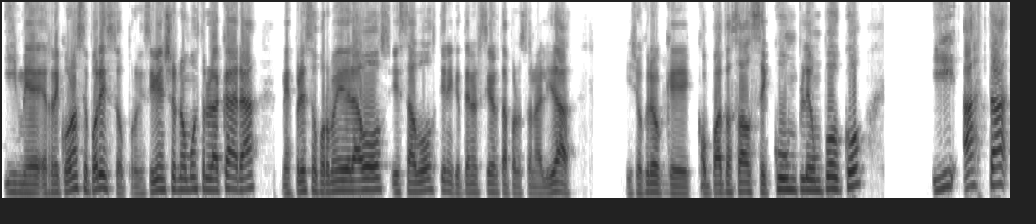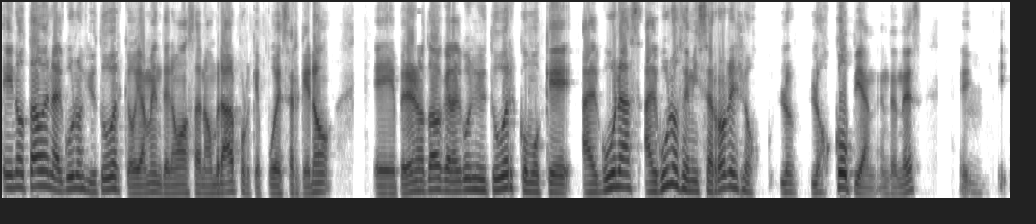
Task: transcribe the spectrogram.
y me reconoce por eso, porque si bien yo no muestro la cara, me expreso por medio de la voz y esa voz tiene que tener cierta personalidad. Y yo creo que con Pato Asado se cumple un poco y hasta he notado en algunos youtubers, que obviamente no vamos a nombrar porque puede ser que no, eh, pero he notado que en algunos youtubers como que algunas, algunos de mis errores los, los, copian, ¿entendés? Eh, mm. y,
